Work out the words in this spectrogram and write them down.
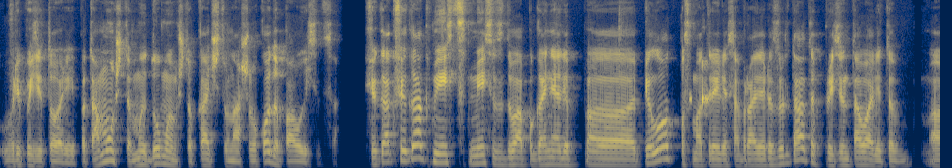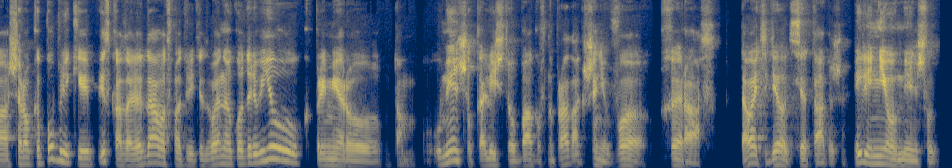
в репозитории, потому что мы думаем, что качество нашего кода повысится. Фигак-фигак, месяц, месяц-два погоняли э, пилот, посмотрели, собрали результаты, презентовали это э, широкой публике и сказали, да, вот смотрите, двойной код-ревью, к примеру, там, уменьшил количество багов на продакшене в H раз. Давайте делать все так же. Или не уменьшил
